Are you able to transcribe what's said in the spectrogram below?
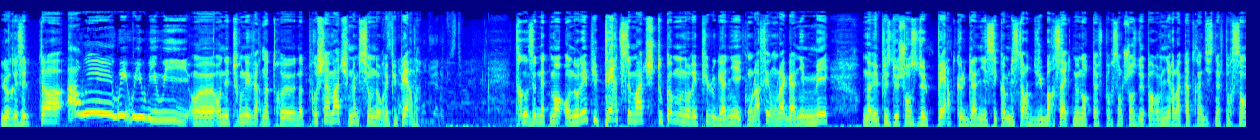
Le résultat... Ah oui, oui, oui, oui, oui. Euh, on est tourné vers notre, prochain match, même si on aurait pu perdre. Très honnêtement, on aurait pu perdre ce match, tout comme on aurait pu le gagner et qu'on l'a fait, on l'a gagné, mais on avait plus de chances de le perdre que le gagner. C'est comme l'histoire du Barça avec 99% de chances de pas revenir, là 99%.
